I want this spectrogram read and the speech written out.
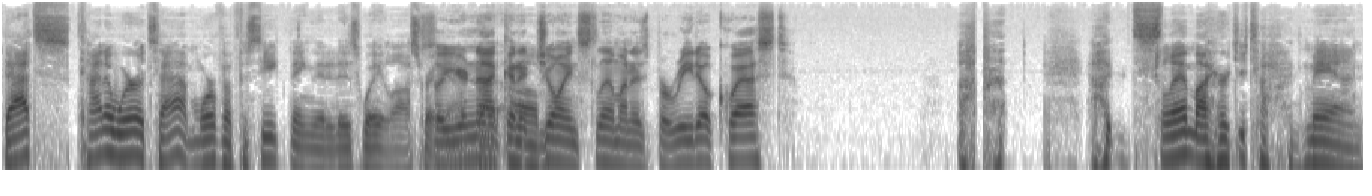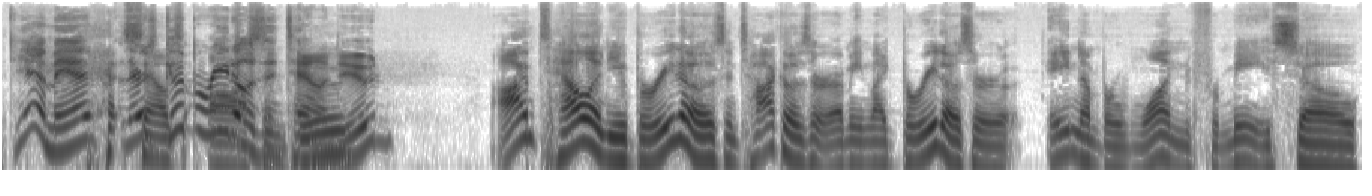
that's kind of where it's at. More of a physique thing than it is weight loss right So now. you're not going to um, join Slim on his burrito quest? Slim. I heard you talk, man. Yeah, man. There's good burritos awesome, in town, dude. dude. I'm telling you, burritos and tacos are. I mean, like burritos are a number one for me. So,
